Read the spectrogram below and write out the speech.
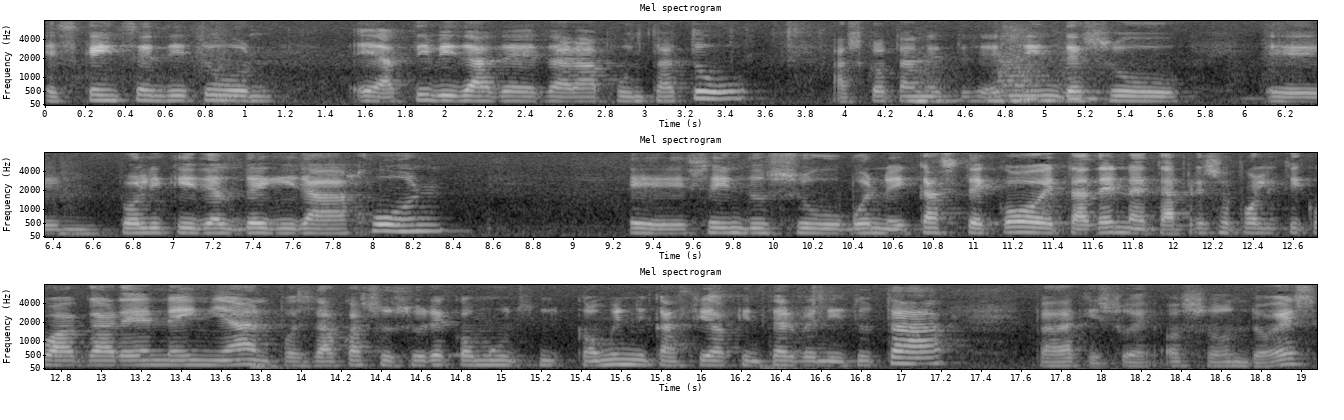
eskaintzen ditun e, aktibidade dara puntatu, askotan ezin dezu e, polikideldegira jun, e, zein duzu bueno, ikasteko eta dena eta preso politikoak garen einean pues, daukazu zure komunikazioak interbenituta, badakizue oso ondo ez,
